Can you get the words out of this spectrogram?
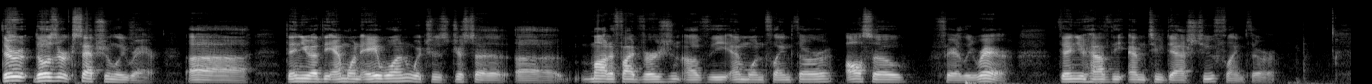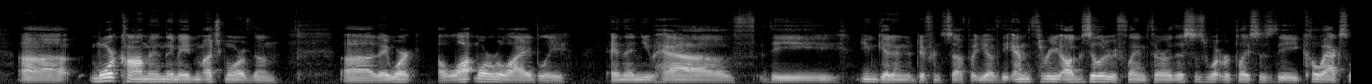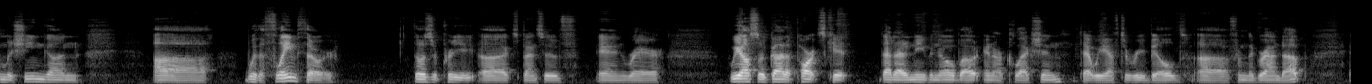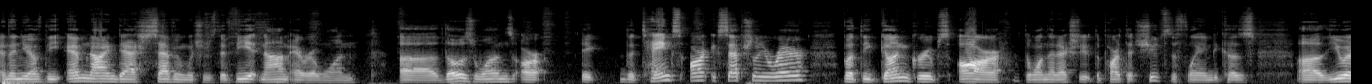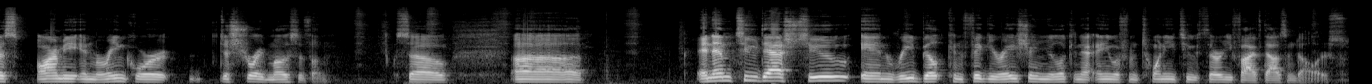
They're, those are exceptionally rare. Uh, then you have the M1A1, which is just a, a modified version of the M1 flamethrower, also fairly rare. Then you have the M2 2 flamethrower. Uh, more common, they made much more of them. Uh, they work a lot more reliably. And then you have the, you can get into different stuff, but you have the M3 auxiliary flamethrower. This is what replaces the coaxial machine gun uh, with a flamethrower. Those are pretty uh, expensive and rare. We also got a parts kit that I didn't even know about in our collection that we have to rebuild uh, from the ground up. And then you have the M9 7, which was the Vietnam era one. Uh, those ones are, the tanks aren't exceptionally rare, but the gun groups are the one that actually, the part that shoots the flame because uh, the U.S. Army and Marine Corps destroyed most of them. So, uh, an M2 2 in rebuilt configuration, you're looking at anywhere from twenty to thirty-five thousand um, dollars.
